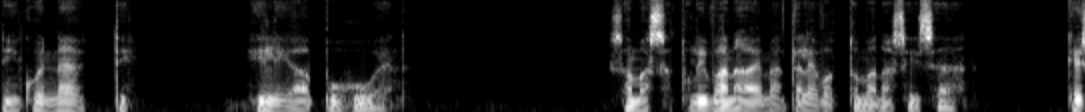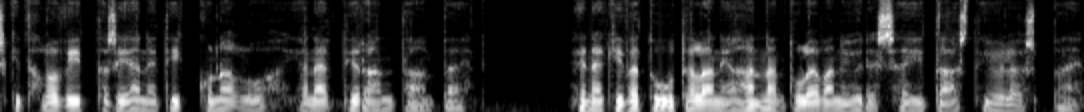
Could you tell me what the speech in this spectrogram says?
niin kuin näytti, hiljaa puhuen. Samassa tuli vanha emäntä levottomana sisään. Keskitalo viittasi hänet ikkunan luo ja näytti rantaan päin. He näkivät Uutelan ja Hannan tulevan yhdessä hitaasti ylöspäin,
